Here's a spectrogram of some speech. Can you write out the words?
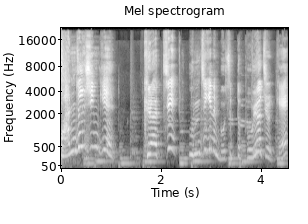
완전 신기해. 그렇지? 움직이는 모습도 보여줄게.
